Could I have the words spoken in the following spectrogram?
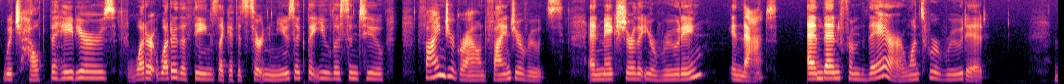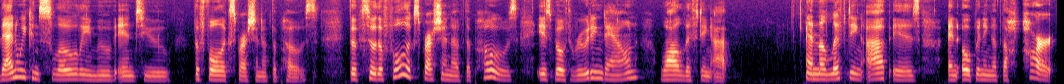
which health behaviors what are what are the things like if it's certain music that you listen to find your ground find your roots and make sure that you're rooting in that and then from there once we're rooted then we can slowly move into the full expression of the pose. The, so, the full expression of the pose is both rooting down while lifting up. And the lifting up is an opening of the heart,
